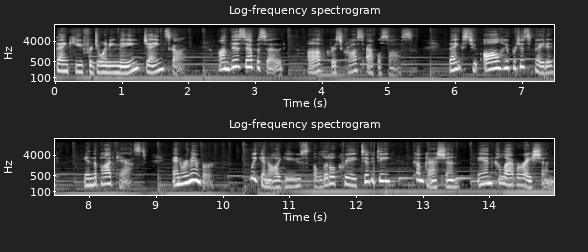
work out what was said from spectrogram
Thank you for joining me, Jane Scott, on this episode of Crisscross Applesauce. Thanks to all who participated in the podcast. And remember, we can all use a little creativity, compassion, and collaboration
